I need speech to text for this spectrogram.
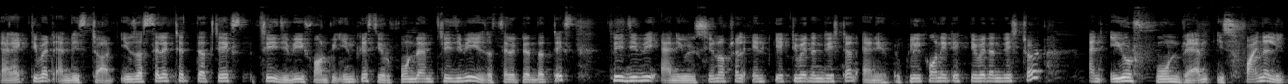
and activate and restart. Just selected the text 3GB. If you want to increase your phone RAM 3GB, you just selected the text 3GB and you will see an option activate and restart and you have to click on it activate and restart and your phone RAM is finally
